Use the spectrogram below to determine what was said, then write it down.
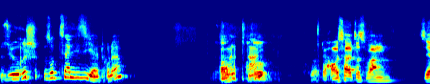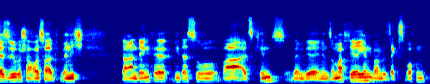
syrisch sozialisiert, oder? Ja, also der Haushalt, das war ein sehr syrischer Haushalt. Wenn ich daran denke, wie das so war als Kind, wenn wir in den Sommerferien, waren wir sechs Wochen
